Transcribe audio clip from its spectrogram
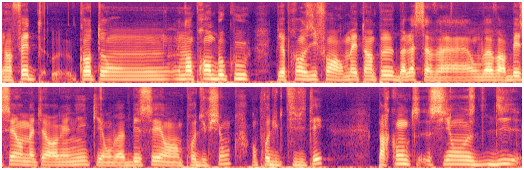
et en fait, quand on, en prend beaucoup, puis après on se dit faut en remettre un peu, bah là ça va, on va avoir baissé en matière organique et on va baisser en production, en productivité. Par contre, si on se dit,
